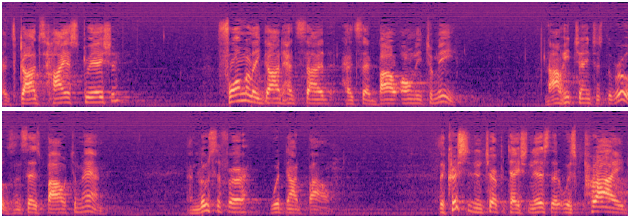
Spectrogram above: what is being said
as God's highest creation. Formerly, God had said, had said, bow only to me. Now he changes the rules and says, bow to man. And Lucifer would not bow. The Christian interpretation is that it was pride.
